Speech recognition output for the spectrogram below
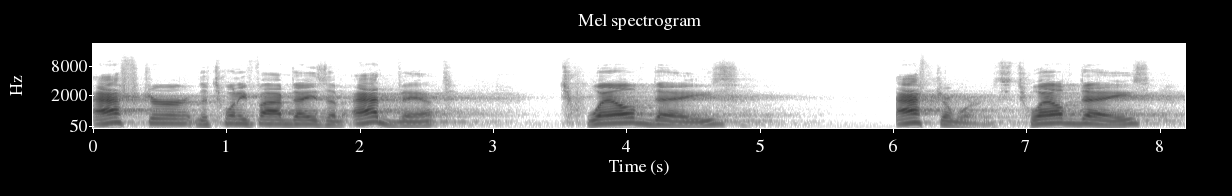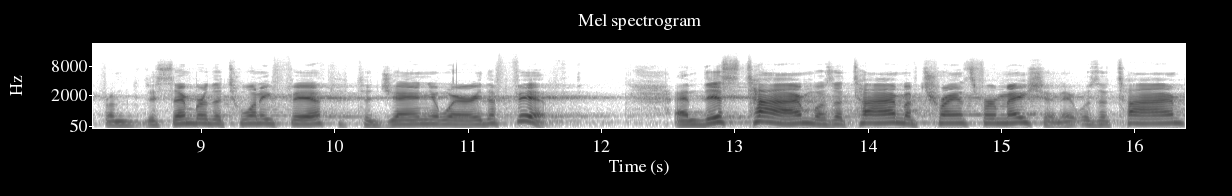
after the 25 days of Advent 12 days afterwards. 12 days from December the 25th to January the 5th. And this time was a time of transformation. It was a time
